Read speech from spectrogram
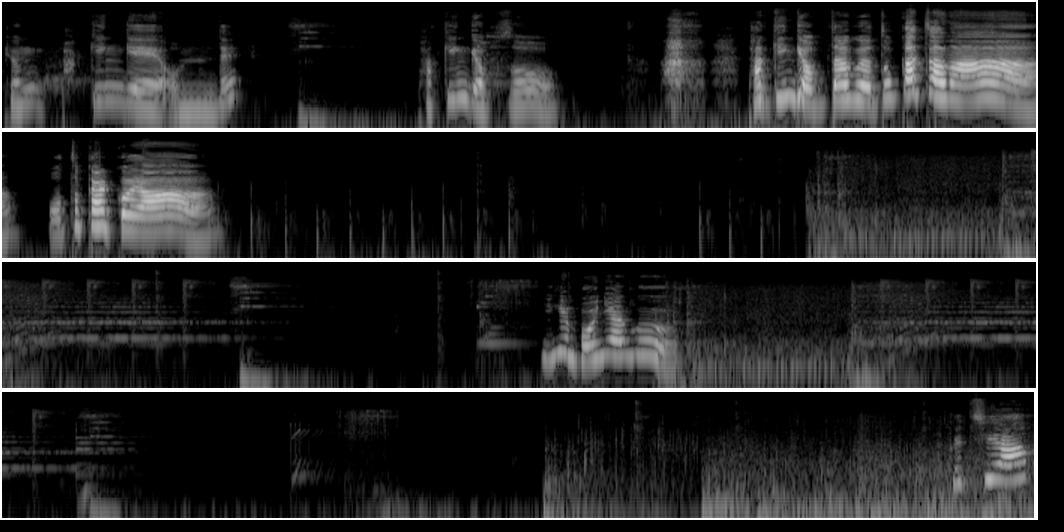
병 바뀐 게 없는데? 바뀐 게 없어. 바뀐 게 없다고요. 똑같잖아. 어떡할 거야? 이게 뭐냐고. 끝이야?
